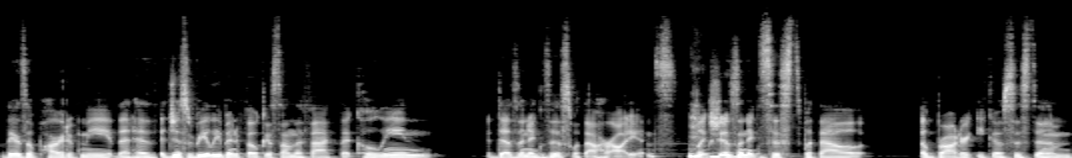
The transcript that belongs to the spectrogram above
there's a part of me that has just really been focused on the fact that Colleen doesn't exist without her audience. like she doesn't exist without a broader ecosystem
